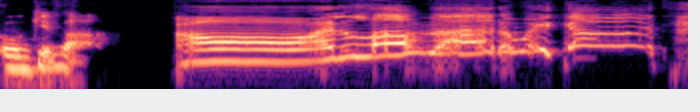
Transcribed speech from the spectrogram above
or give up. Oh, I love that. Oh my god.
